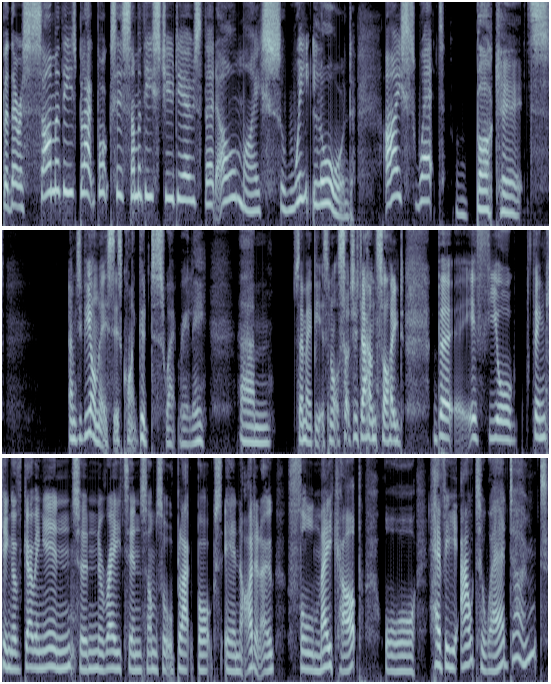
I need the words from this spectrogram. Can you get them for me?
But there are some of these black boxes, some of these studios that, oh my sweet lord, I sweat buckets. And to be honest, it's quite good to sweat, really. Um, so maybe it's not such a downside. But if you're thinking of going in to narrate in some sort of black box in, I don't know, full makeup or heavy outerwear, don't.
